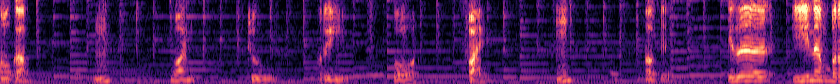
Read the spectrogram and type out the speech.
നോക്കാം. One two three four five okay ഇത് ഈ നമ്പർ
